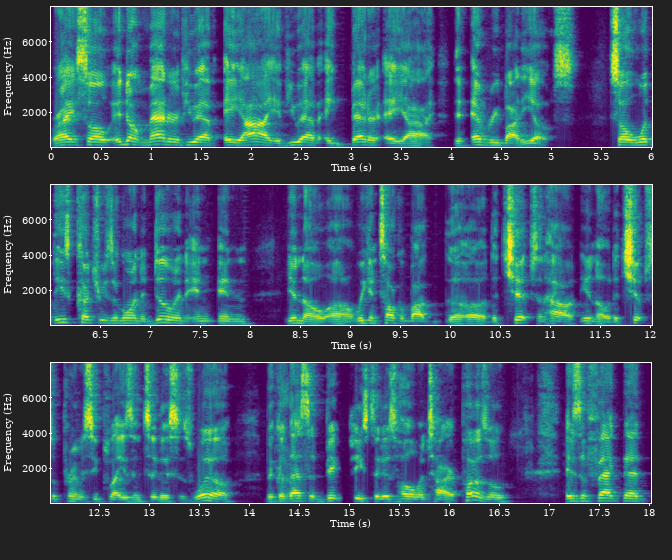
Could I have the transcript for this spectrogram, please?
right? So it don't matter if you have AI if you have a better AI than everybody else. So what these countries are going to do, and in, in, in you know, uh, we can talk about the uh, the chips and how you know the chip supremacy plays into this as well, because that's a big piece to this whole entire puzzle. Is the fact that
